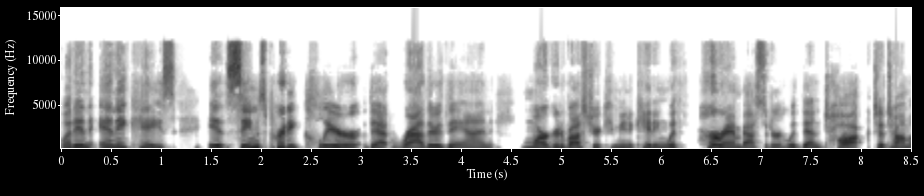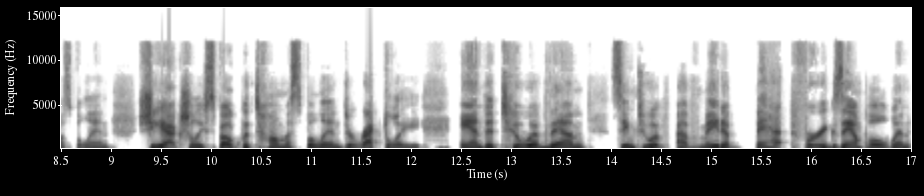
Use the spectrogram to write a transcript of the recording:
But in any case, it seems pretty clear that rather than Margaret of Austria communicating with her ambassador, who would then talk to Thomas Boleyn, she actually spoke with Thomas Boleyn directly. And the two of them seem to have, have made a bet, for example, when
